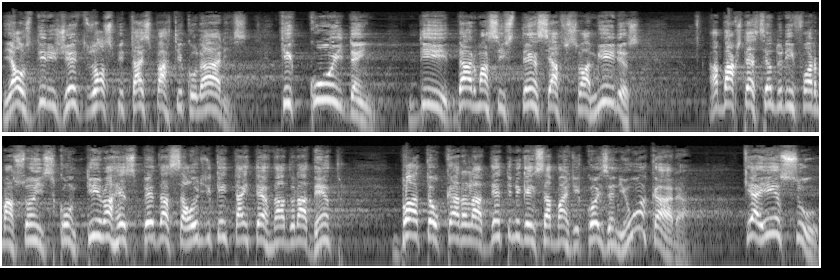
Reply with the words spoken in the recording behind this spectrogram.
e aos dirigentes dos hospitais particulares que cuidem de dar uma assistência às famílias, abastecendo de informações contínuas a respeito da saúde de quem está internado lá dentro. Bota o cara lá dentro e ninguém sabe mais de coisa nenhuma, cara. Que é isso?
